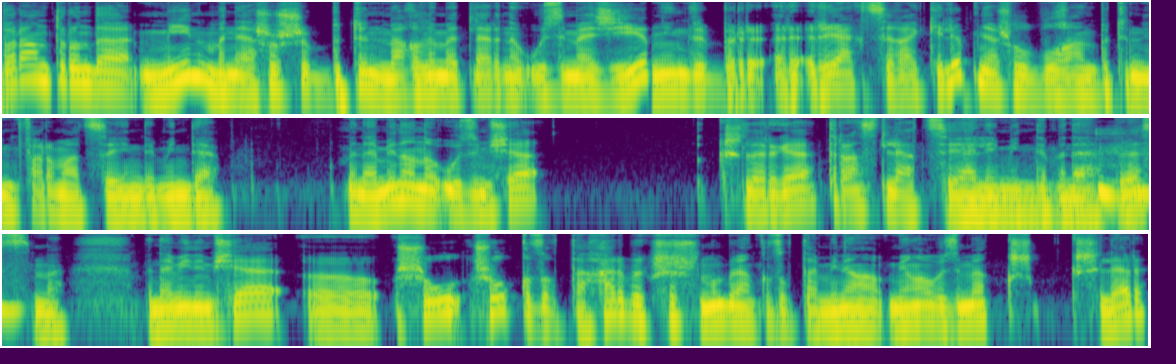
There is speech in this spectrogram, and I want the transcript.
бар ан турында мин менә шушы бөтен мәгълүматларны үземә җыеп, нинди бер ре- реакциягә килеп, менә шул булган бөтен информация инде миндә. Менә мин аны үземчә кешеләргә трансляциялим инде менә беләсезме менә минемчә э, шул шул кызыкта һәрбер кеше шуның белән кызыкта миңа миңа үземә кешеләр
